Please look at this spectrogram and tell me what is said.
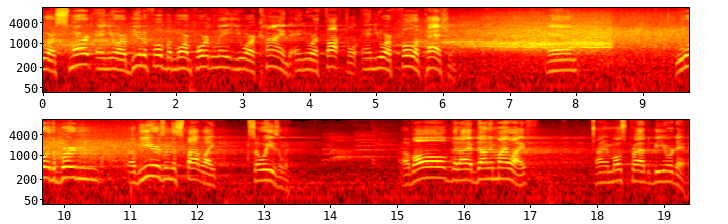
you are smart and you are beautiful, but more importantly, you are kind and you are thoughtful and you are full of passion. And you wore the burden of years in the spotlight so easily. Of all that I have done in my life, I am most proud to be your dad.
